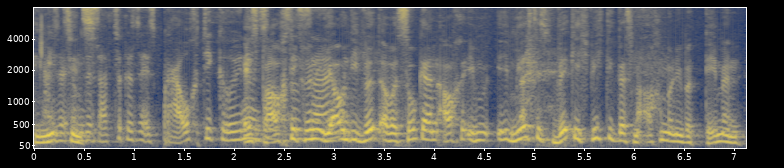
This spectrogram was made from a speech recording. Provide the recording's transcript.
die also, um das abzukürzen, es braucht die Grünen. Es braucht sozusagen. die Grünen, ja, und ich würde aber so gern auch, mir ist es wirklich wichtig, dass man auch einmal über Themen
